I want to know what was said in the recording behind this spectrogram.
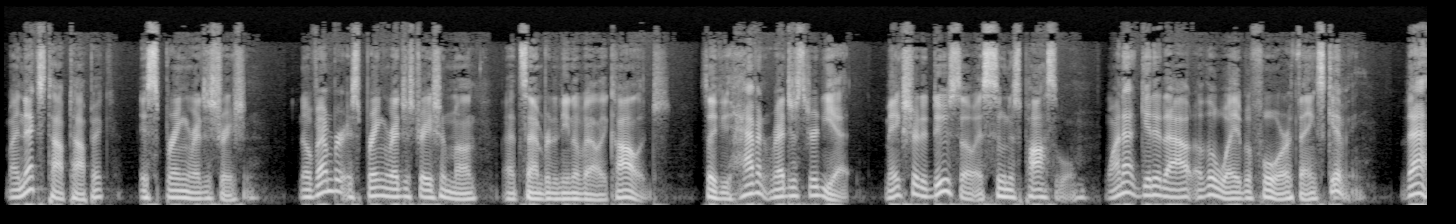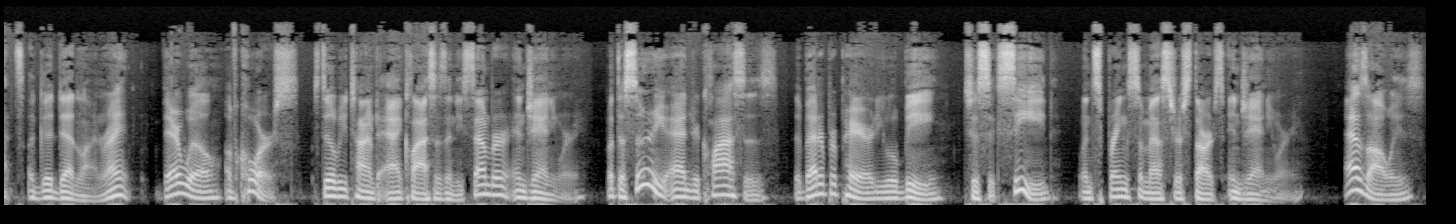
My next top topic is spring registration. November is spring registration month at San Bernardino Valley College. So if you haven't registered yet, make sure to do so as soon as possible. Why not get it out of the way before Thanksgiving? That's a good deadline, right? There will, of course, still be time to add classes in December and January. But the sooner you add your classes, the better prepared you will be to succeed when spring semester starts in January. As always,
